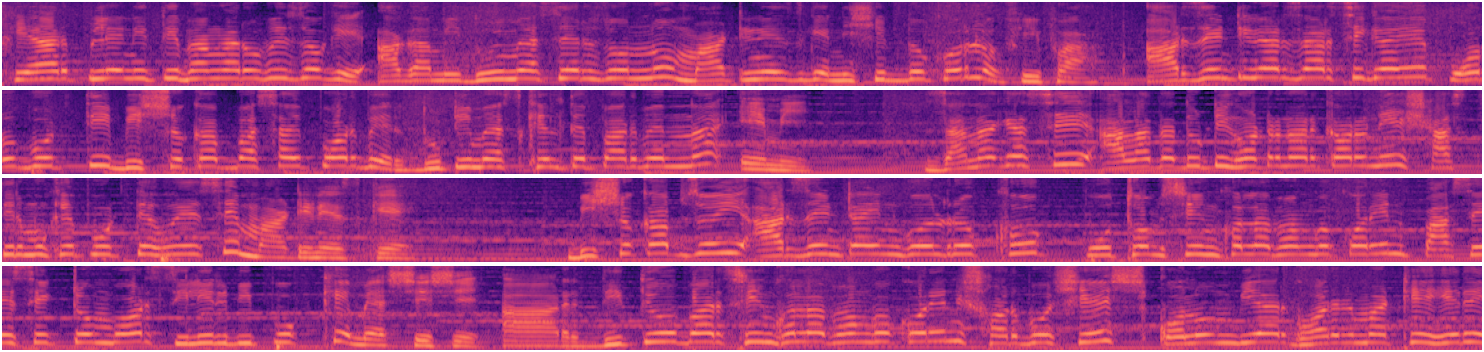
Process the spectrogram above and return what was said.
ফেয়ার প্লে নীতি ভাঙার অভিযোগে আগামী দুই ম্যাচের জন্য মার্টিনেজকে নিষিদ্ধ করল ফিফা। আর্জেন্টিনার জার্সি গায়ে পরবর্তী বিশ্বকাপ বাছাই পর্বের দুটি ম্যাচ খেলতে পারবেন না এমি। জানা গেছে, আলাদা দুটি ঘটনার কারণে শাস্তির মুখে পড়তে হয়েছে মার্টিনেজকে। বিশ্বকাপ জয়ী আর্জেন্টাইন গোলরক্ষক প্রথম শৃঙ্খলা ভঙ্গ করেন পাঁচই সেপ্টেম্বর চিলির বিপক্ষে ম্যাচ শেষে। আর দ্বিতীয়বার শৃঙ্খলা ভঙ্গ করেন সর্বশেষ কলম্বিয়ার ঘরের মাঠে হেরে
